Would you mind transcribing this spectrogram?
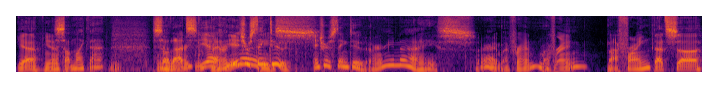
Yeah, yeah. Something like that. So Yeah, that's, very- yeah, very interesting nice. dude. Interesting dude. Very nice. All right, my friend, my friend. My friend. That's uh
